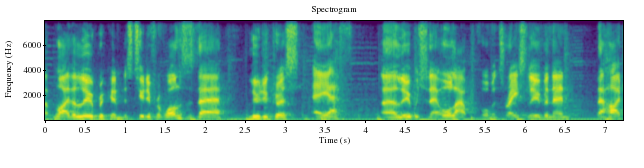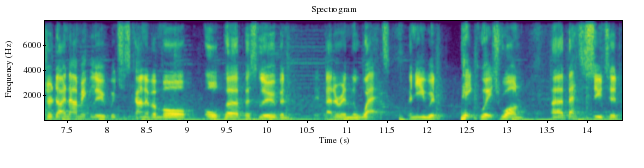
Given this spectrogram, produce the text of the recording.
apply the lubricant. There's two different ones. There's their ludicrous AF uh, lube, which is their all-out performance race lube, and then their hydrodynamic lube, which is kind of a more all-purpose lube and a bit better in the wet. And you would pick which one uh, better suited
